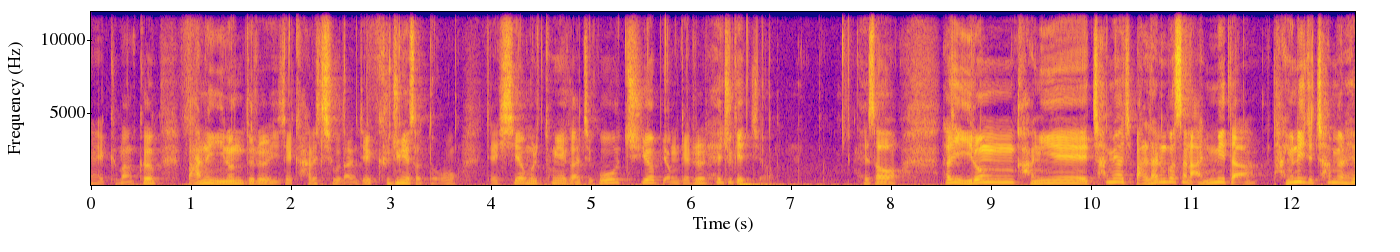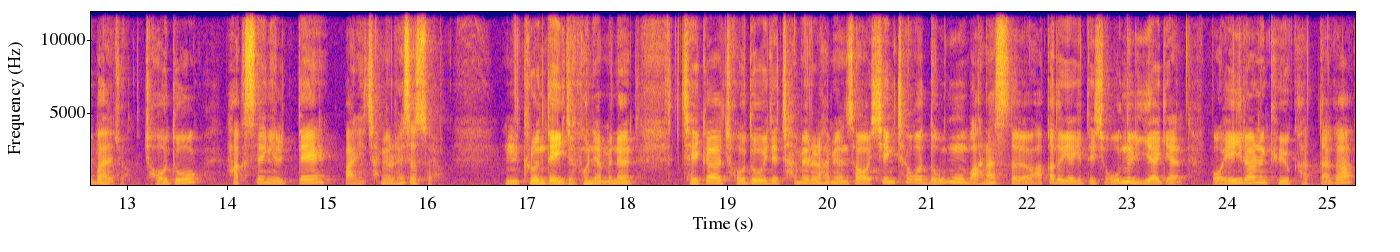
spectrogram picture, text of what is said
예, 그만큼 많은 인원들을 이제 가르치고 난 뒤에 그 중에서 또 시험을 통해 가지고 취업 연계를 해주겠죠 그래서 사실 이런 강의에 참여하지 말라는 것은 아닙니다. 당연히 이제 참여를 해봐야죠. 저도 학생일 때 많이 참여를 했었어요. 음, 그런데 이제 뭐냐면은 제가 저도 이제 참여를 하면서 시행착오가 너무 많았어요. 아까도 이야기했듯이 오늘 이야기한 뭐 A라는 교육 갔다가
